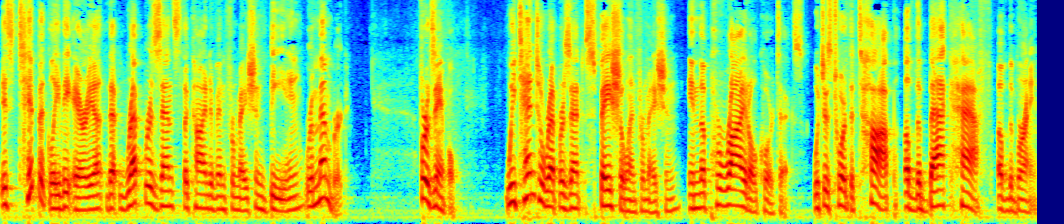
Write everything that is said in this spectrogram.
is typically the area that represents the kind of information being remembered. For example, we tend to represent spatial information in the parietal cortex, which is toward the top of the back half of the brain.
